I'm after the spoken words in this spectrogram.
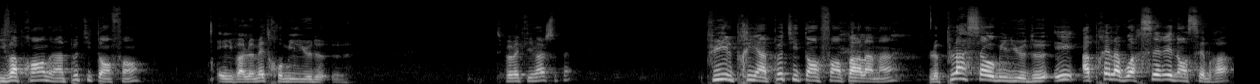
il va prendre un petit enfant et il va le mettre au milieu de eux. Tu peux mettre l'image, s'il te plaît? Puis il prit un petit enfant par la main, le plaça au milieu d'eux et, après l'avoir serré dans ses bras,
